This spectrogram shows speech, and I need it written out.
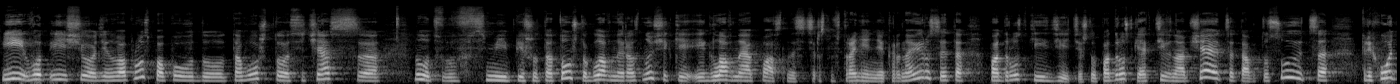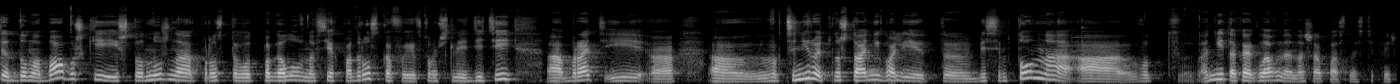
И вот еще один вопрос по поводу того, что сейчас, э, ну вот в СМИ пишут о том, что главные разносчики и главная опасность распространения коронавируса – это подростки и дети, что подростки активно общаются, там тусуются, приходят дома бабушки, и что нужно просто вот поголовно всех подростков, и в том числе детей, а, брать и а, вакцинировать, потому что они болеют э, бессимптомно, а вот они такая главная главная наша опасность теперь?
